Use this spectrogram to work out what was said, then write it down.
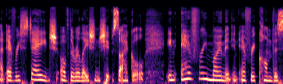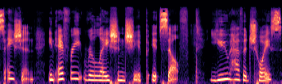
at every stage of the relationship cycle, in every moment, in every conversation, in every relationship itself, you have a choice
